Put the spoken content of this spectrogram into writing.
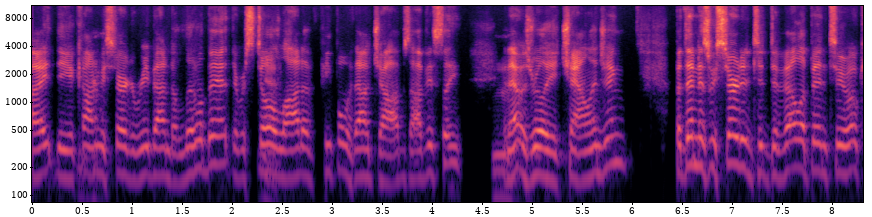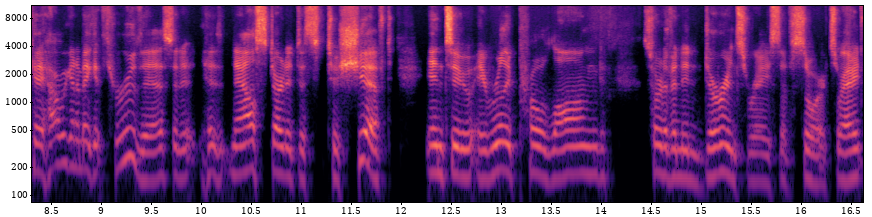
right. The economy started to rebound a little bit. There was still yeah. a lot of people without jobs, obviously, mm -hmm. and that was really challenging. But then as we started to develop into, okay, how are we going to make it through this? And it has now started to, to shift into a really prolonged sort of an endurance race of sorts, right?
